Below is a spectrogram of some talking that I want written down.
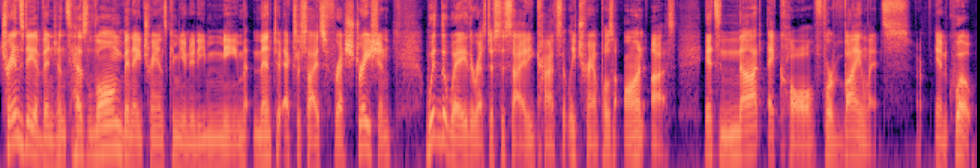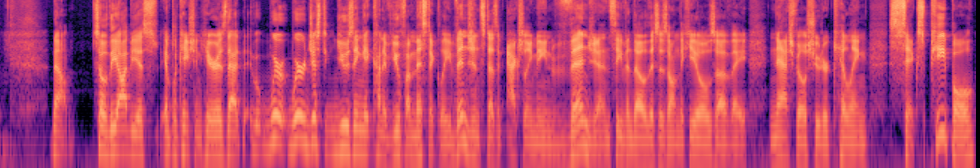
Trans Day of Vengeance has long been a trans community meme meant to exercise frustration with the way the rest of society constantly tramples on us. It's not a call for violence. End quote. Now, so the obvious implication here is that we're we're just using it kind of euphemistically. Vengeance doesn't actually mean vengeance, even though this is on the heels of a Nashville shooter killing six people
